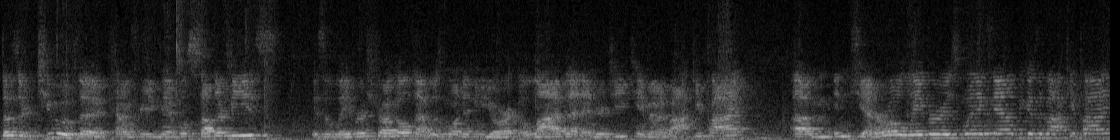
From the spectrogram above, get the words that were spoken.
those are two of the concrete examples. Sotheby's is a labor struggle. That was one in New York. A lot of that energy came out of Occupy. Um, in general, labor is winning now because of Occupy.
